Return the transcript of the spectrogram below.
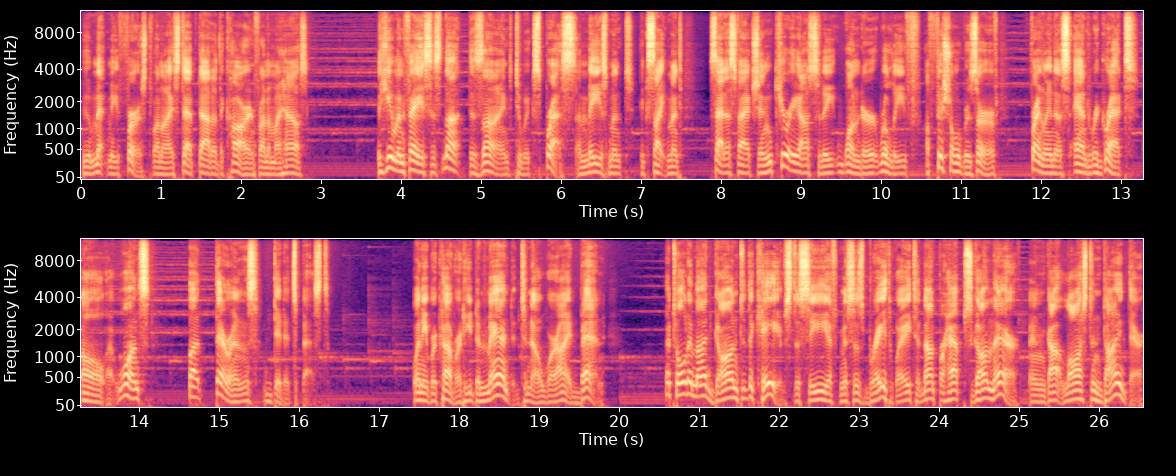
who met me first when I stepped out of the car in front of my house. The human face is not designed to express amazement, excitement, satisfaction, curiosity, wonder, relief, official reserve, friendliness, and regret all at once, but Theron's did its best. When he recovered, he demanded to know where I'd been. I told him I'd gone to the caves to see if Mrs. Braithwaite had not perhaps gone there and got lost and died there,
